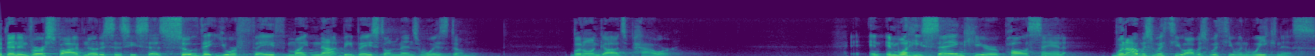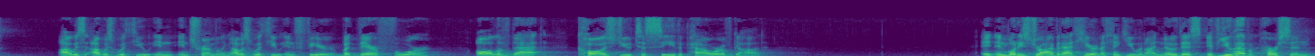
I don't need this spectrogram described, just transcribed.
But then in verse 5, notices he says, so that your faith might not be based on men's wisdom, but on God's power. And, and what he's saying here, Paul is saying, when I was with you, I was with you in weakness. I was, I was with you in, in trembling. I was with you in fear. But therefore, all of that caused you to see the power of God. And, and what he's driving at here, and I think you and I know this, if you have a person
